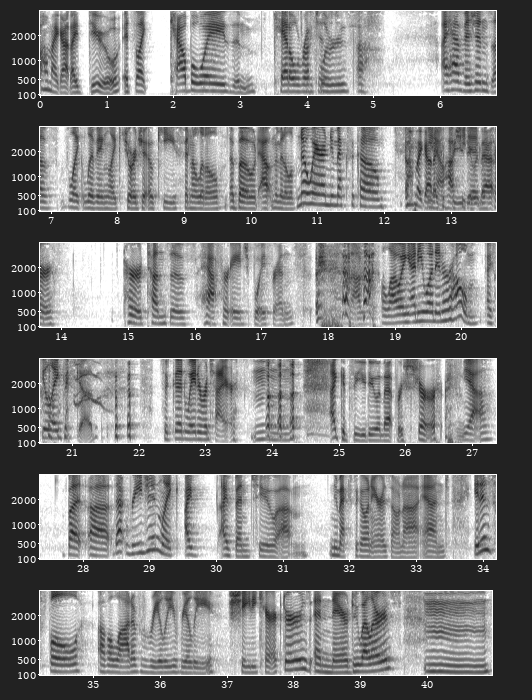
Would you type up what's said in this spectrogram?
Oh my god, I do. It's like cowboys and cattle just- rustlers. ugh. I have visions of like living like Georgia O'Keeffe in a little abode out in the middle of nowhere in New Mexico. oh my god, you know I could how see she you did doing that. with her her tons of half her age boyfriends, not allowing anyone in her home. I feel like God. it's a good way to retire. I could see you doing that for sure. Yeah, but uh, that region, like I, I've been to um, New Mexico and Arizona, and it is full of a lot of really, really shady characters and ne'er do wellers. Mm.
